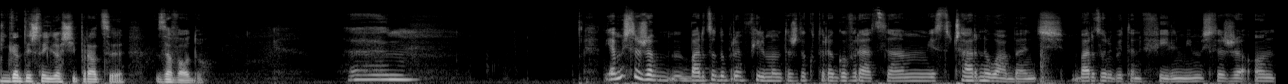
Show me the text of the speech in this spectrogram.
gigantycznej ilości pracy zawodu? Um. Ja myślę, że bardzo dobrym filmem też, do którego wracam, jest Czarny Łabędź. Bardzo lubię ten film i myślę, że on,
